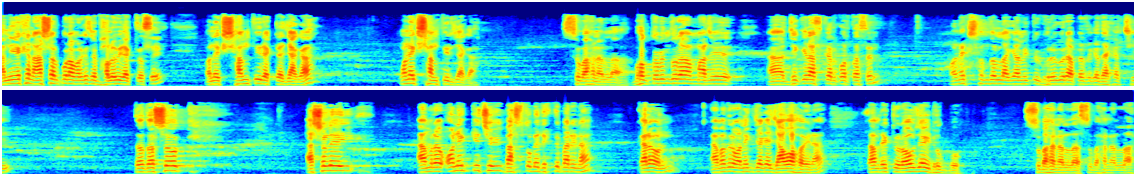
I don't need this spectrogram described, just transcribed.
আমি এখানে আসার পর আমার কাছে ভালোই লাগতেছে। অনেক শান্তির একটা জায়গা। অনেক শান্তির জায়গা। সুবাহান আল্লাহ ভক্তবিন্দুরা মাঝে জিকির আজকার করতেছেন। অনেক সুন্দর লাগে। আমি একটু ঘুরে ঘুরে আপনাদেরকে দেখাচ্ছি। তো দর্শক, আসলেই আমরা অনেক কিছুই বাস্তবে দেখতে পারি না, কারণ আমাদের অনেক জায়গায় যাওয়া হয় না। তো আমরা একটু রওজাই ঢুকবো। সুবাহান আল্লাহ সুবাহান আল্লাহ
